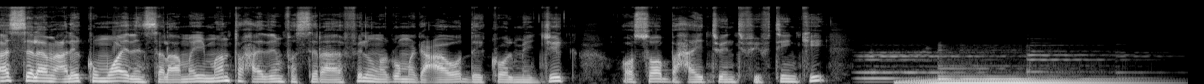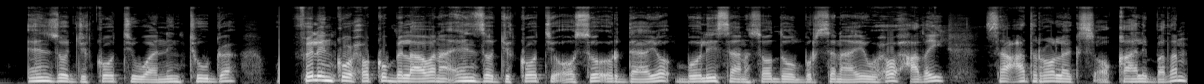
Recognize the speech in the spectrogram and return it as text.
Assalaamu calaykum waa idin salaamay. Maanta waxaa idin fasirayaa filim lagu magacaabo They Call Me oo soo baxay 2015kii Enzo Jikoti waa nin tuuga. Filimku wuxuu ku bilaabanaa Enzo Jikoti oo soo ordayo booliisana soo daba bursanaya wuxuu xaday saacad Rolex oo qaali badan.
